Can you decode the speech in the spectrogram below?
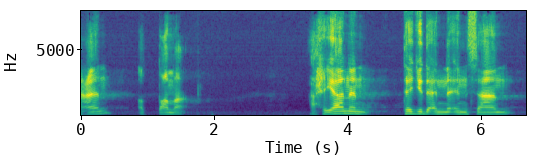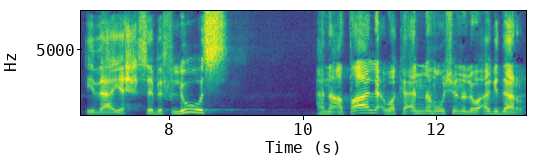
عن الطمع. أحيانا تجد أن إنسان إذا يحسب فلوس أنا أطالع وكأنه شنو لو أقدر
